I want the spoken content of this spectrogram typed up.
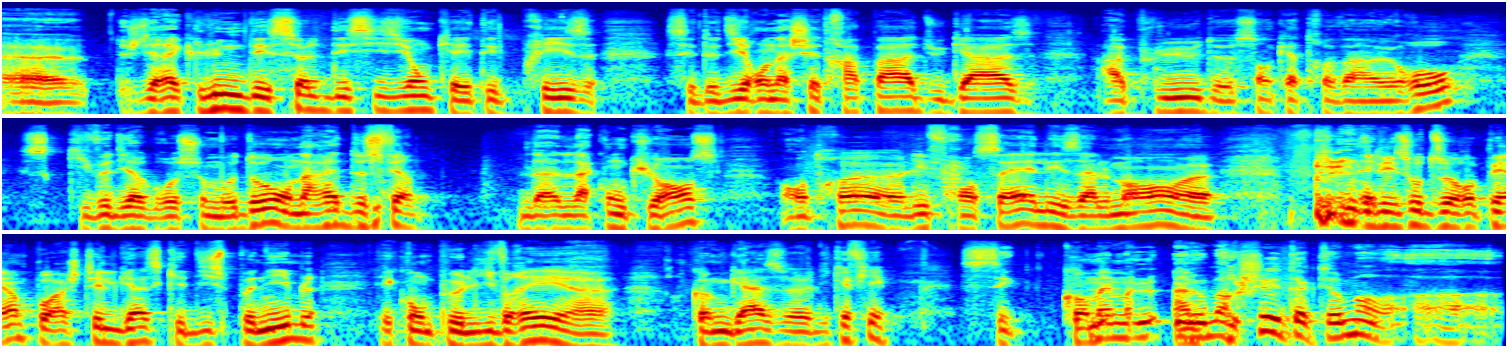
Euh, je dirais que l'une des seules décisions qui a été prise, c'est de dire on n'achètera pas du gaz à plus de 180 euros, ce qui veut dire grosso modo on arrête de se faire de la, concurrence entre euh, les Français, les Allemands euh, et les autres Européens pour acheter le gaz qui est disponible et qu'on peut livrer comme gaz liquéfié. C'est quand même le, le marché est actuellement à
